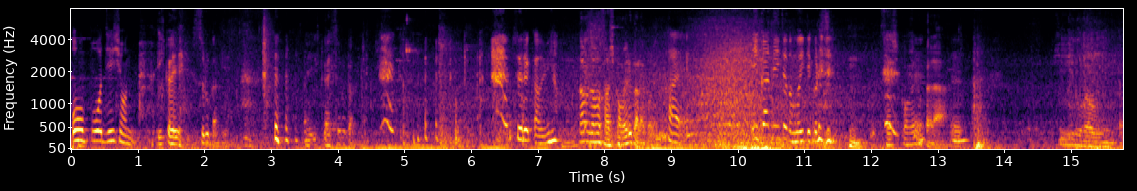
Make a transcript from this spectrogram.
オーポジション。一回するか ね一回するかねするか見よたまたま差し込めるからこれ、うはい。いい感じにちょっと向いてくれてる。うん、差し込めるからうん。黄色がウインカー。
